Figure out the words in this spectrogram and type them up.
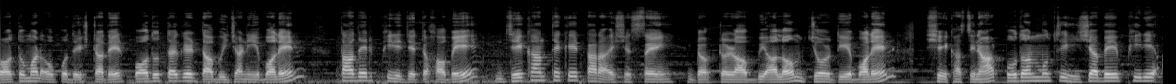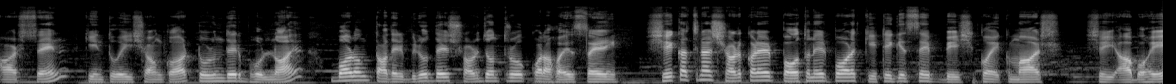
বর্তমান উপদেষ্টাদের পদত্যাগের দাবি জানিয়ে বলেন তাদের ফিরে যেতে হবে। যেখান থেকে তারা এসেছে। ডক্টর রাব্বি আলম জোর দিয়ে বলেন, শেখ হাসিনা প্রধানমন্ত্রী হিসাবে ফিরে আসছেন, কিন্তু এই সংকট তরুণদের ভুল নয়, বরং তাদের বিরুদ্ধে ষড়যন্ত্র করা হয়েছে। শেখ হাসিনা সরকারের পতনের পর কেটে গেছে বেশ কয়েক মাস। সেই আবহে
